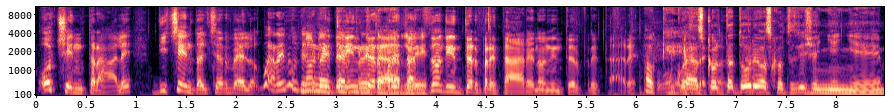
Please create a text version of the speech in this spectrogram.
o centrale dicendo al cervello guarda è inutile Non deve interpretare non interpretare non interpretare Ok. Comunque, ascoltatore o ascoltatrice gne gne,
